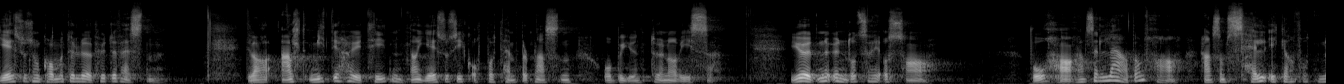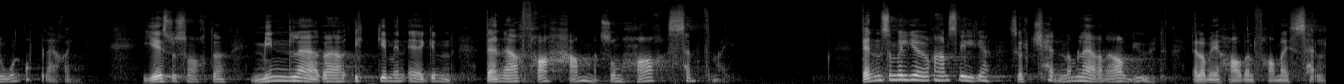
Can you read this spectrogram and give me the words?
Jesus som kommer til løvhyttefesten. Det var alt midt i høytiden da Jesus gikk opp på tempelplassen og begynte å undervise. Jødene undret seg og sa hvor har han sin lærdom fra, han som selv ikke har fått noen opplæring? Jesus svarte, 'Min lære er ikke min egen, den er fra Ham som har sendt meg.' Den som vil gjøre Hans vilje, skal kjenne om læren er av Gud, eller om jeg har den fra meg selv.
